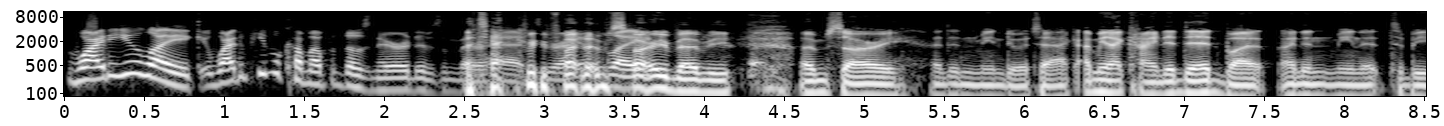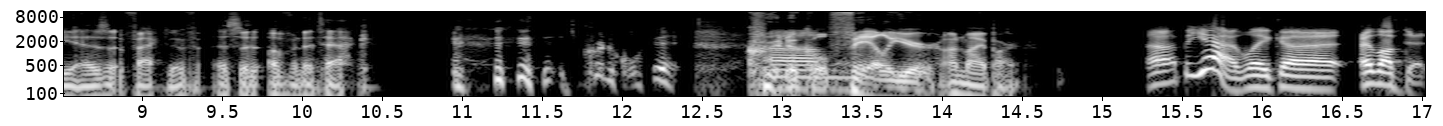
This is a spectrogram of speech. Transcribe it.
why do you like why do people come up with those narratives in their attack heads? right? I'm Like, sorry, Bemmy. I'm sorry. I didn't mean to attack. I mean, I kind of did, but I didn't mean it to be as effective as a, of an attack. it's critical hit. Critical Um, failure on my part. Uh, but yeah, like uh, I loved it.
